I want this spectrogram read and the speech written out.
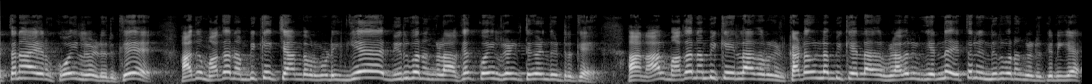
எத்தனாயிரம் கோயில்கள் இருக்குது அது மத நம்பிக்கை சார்ந்தவர்களுடைய நிறுவனங்களாக கோயில்கள் திகழ்ந்துகிட்டு இருக்கு. ஆனால் மத நம்பிக்கை இல்லாதவர்கள் கடவுள் நம்பிக்கை இல்லாதவர்கள் அவர்களுக்கு என்ன எத்தனை நிறுவனங்கள் இருக்குது நீங்கள்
